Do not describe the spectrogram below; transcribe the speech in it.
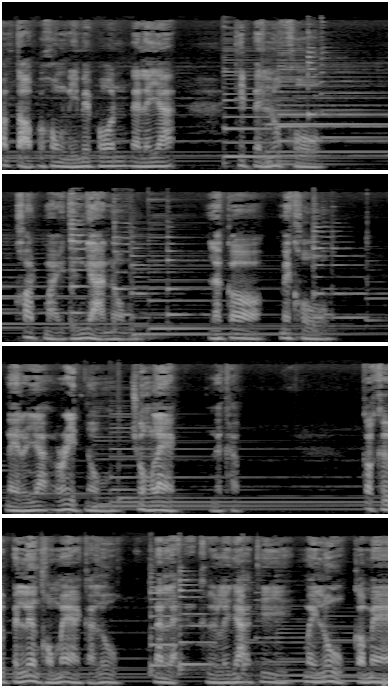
คำตอบก็คงหนีไม่พ้นในระยะที่เป็นลูกโคคลอดใหม่ถึงหย่านม แล้วก็แม่โคในระยะรีดนมช่วงแรกนะครับ ก็คือเป็นเรื่องของแม่กับลูก นั่นแหละ คือระยะที่ไม่ลูกก็แม่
